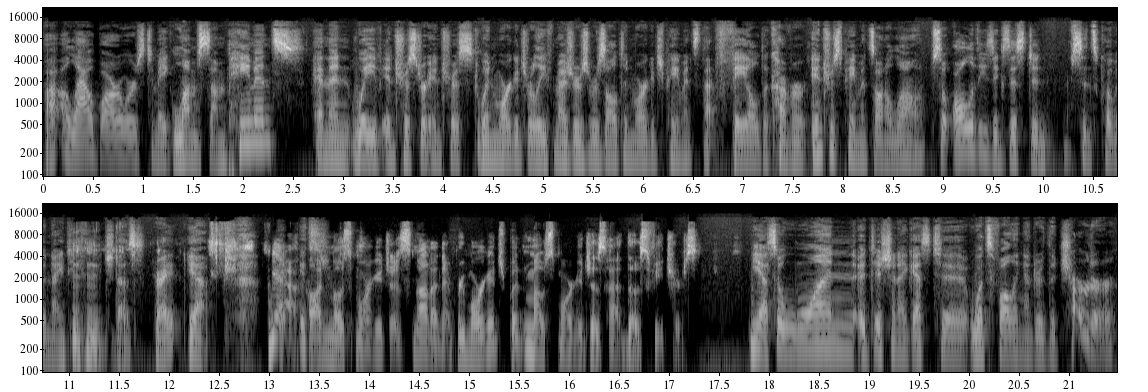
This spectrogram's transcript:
uh, allow borrowers to make lump sum payments, and then waive interest or interest when mortgage relief measures result in mortgage payments that fail to cover interest payments on a loan. So all of these existed since COVID 19 mm-hmm. reached us, right? Yeah. Yeah, it's, on most mortgages. Not on every mortgage, but most mortgages had those features. Yeah. So one addition, I guess, to what's falling under the charter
